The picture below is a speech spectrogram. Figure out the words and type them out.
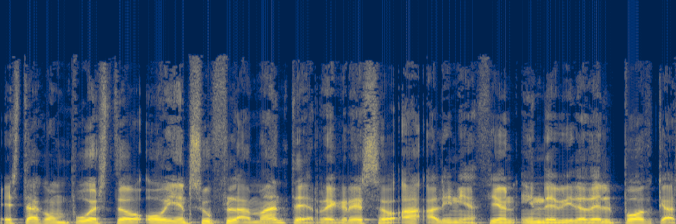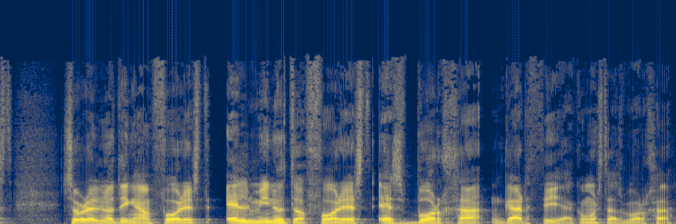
está compuesto hoy en su flamante regreso a alineación indebida del podcast sobre el Nottingham Forest, el Minuto Forest, es Borja García. ¿Cómo estás, Borja?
